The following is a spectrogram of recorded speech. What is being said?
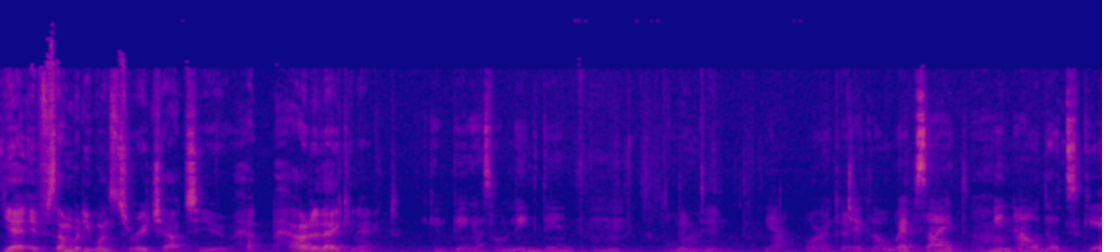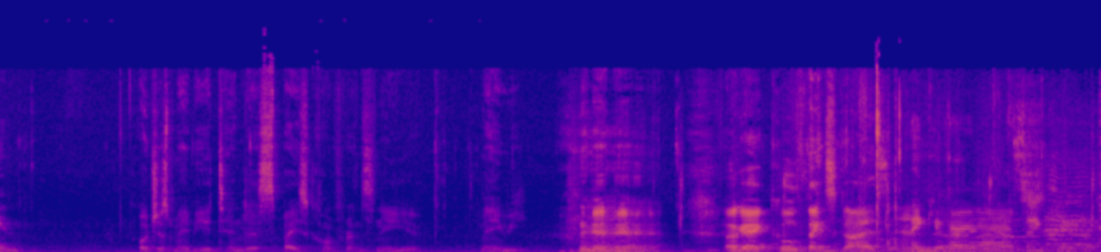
Yeah, if somebody wants to reach out to you, how, how do they connect? You can ping us on LinkedIn. Mm. Or, LinkedIn, Yeah, or Okay. check our website, Uh-huh. menow.skin. or just maybe attend a space conference near you. Maybe. okay, cool. Thanks, guys. and, Thank you very uh, much. yeah. Thank you.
